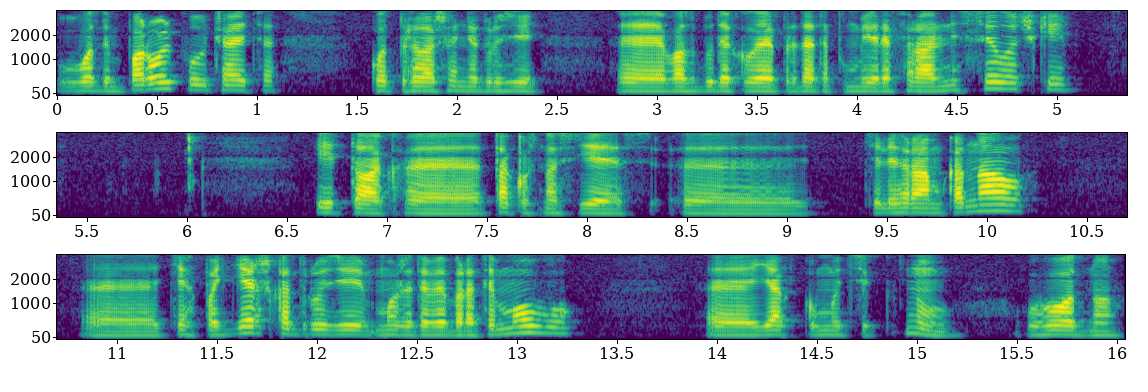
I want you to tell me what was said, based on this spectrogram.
вводимо пароль, виходить. Код приглашення, друзі, е, вас буде, коли прийдете по моїй реферальній силочці. І так, е, також у нас є е, телеграм-канал, техподдержка, друзі. Можете вибрати мову, як кому цік... ну, угодно.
